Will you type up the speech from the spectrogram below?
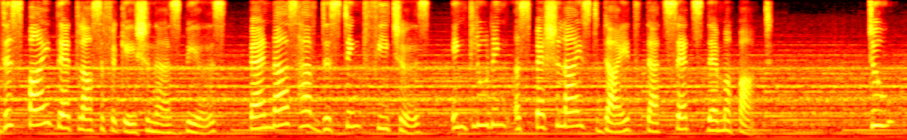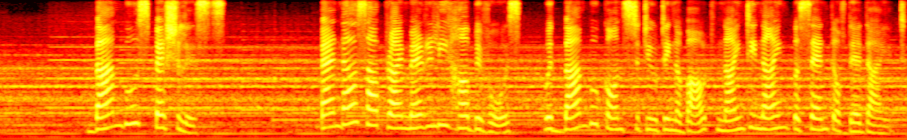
Despite their classification as bears, pandas have distinct features, including a specialized diet that sets them apart. 2. Bamboo specialists. Pandas are primarily herbivores, with bamboo constituting about 99% of their diet.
